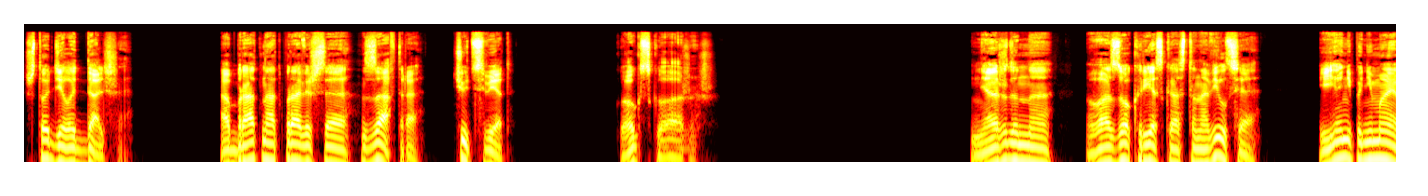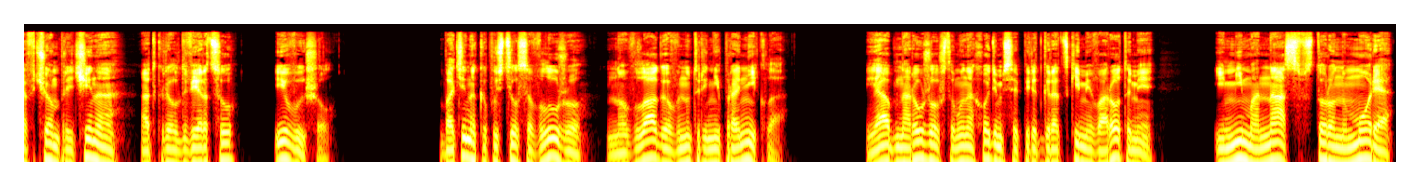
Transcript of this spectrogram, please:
что делать дальше. Обратно отправишься завтра, чуть свет. «Как скажешь». Неожиданно вазок резко остановился, и я, не понимая, в чем причина, открыл дверцу и вышел. Ботинок опустился в лужу, но влага внутрь не проникла. Я обнаружил, что мы находимся перед городскими воротами, и мимо нас, в сторону моря,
